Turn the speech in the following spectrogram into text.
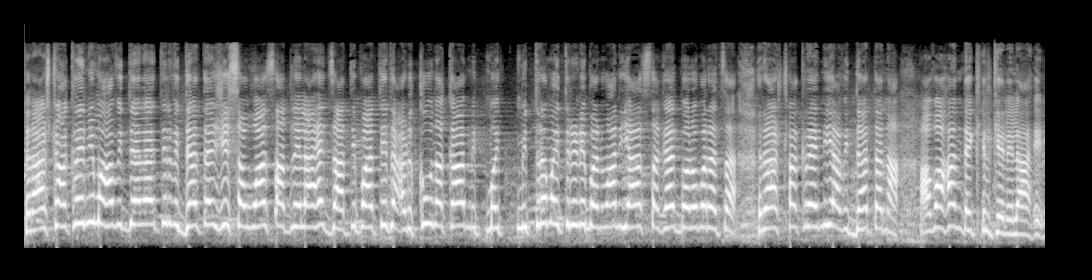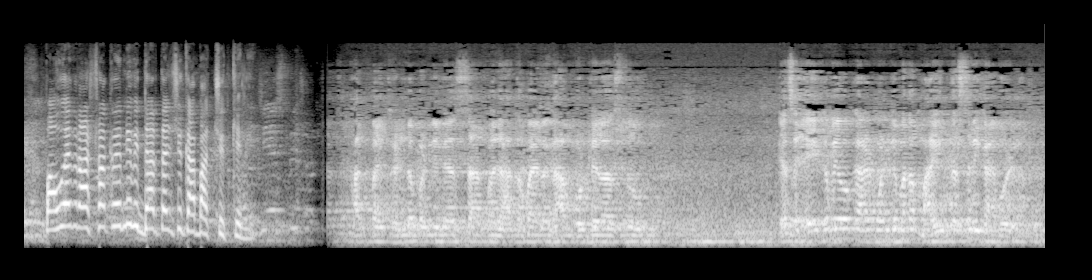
तर राज ठाकरेंनी महाविद्यालयातील विद्यार्थ्यांशी संवाद साधलेला आहे. जातीपातीत अडकू नका मित्रमैत्रिणी बनवा या सगळ्यात बरोबरच राज ठाकरेंनी या विद्यार्थ्यांना आवाहन देखील केलेलं आहे. पाहुयात राज ठाकरेंनी विद्यार्थ्यांशी काय बातचीत केली? हातपाय थंड पडलेले असतात माझ्या हातापायाला घाम फुटलेला असतो. याचं एकमेव कारण म्हणजे मला माहीत नसतं काय बोलणार.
